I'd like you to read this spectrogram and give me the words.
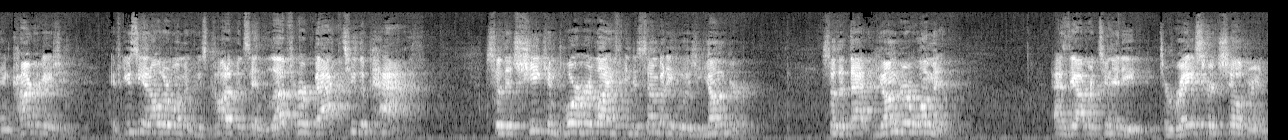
and congregation, if you see an older woman who's caught up in sin, love her back to the path so that she can pour her life into somebody who is younger, so that that younger woman has the opportunity to raise her children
